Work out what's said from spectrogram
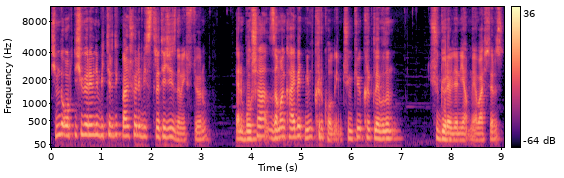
Şimdi ork dişi görevini bitirdik. Ben şöyle bir strateji izlemek istiyorum. Yani boşa zaman kaybetmeyeyim 40 olayım. Çünkü 40 level'ın şu görevlerini yapmaya başlarız.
